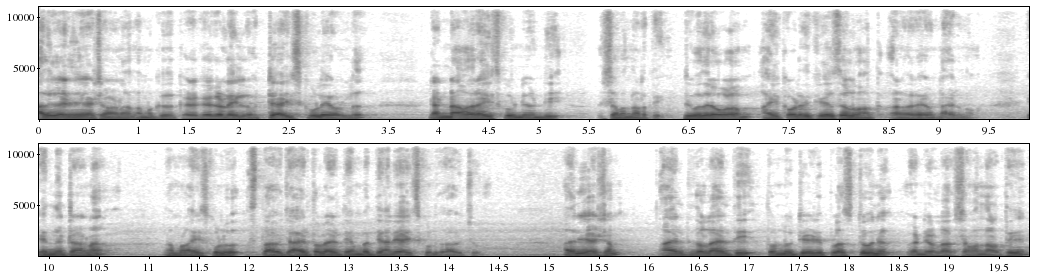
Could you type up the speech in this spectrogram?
അത് കഴിഞ്ഞ ശേഷമാണ് നമുക്ക് കിഴക്കേക്കടയിൽ ഒറ്റ ഹൈസ്കൂളേ ഉള്ളൂ. രണ്ടാമതൊരു ഹൈസ്കൂളിന് വേണ്ടി ശ്രമം നടത്തി. ഇരുപതിലോളം ഹൈക്കോടതി കേസുകൾ മാത്രം വരെ ഉണ്ടായിരുന്നു. എന്നിട്ടാണ് നമ്മൾ ഹൈസ്കൂൾ സ്ഥാപിച്ചു ആയിരത്തി തൊള്ളായിരത്തി എൺപത്തി നാലിൽ ഹൈസ്കൂൾ സ്ഥാപിച്ചു. അതിനുശേഷം ആയിരത്തി തൊള്ളായിരത്തി തൊണ്ണൂറ്റിയേഴ് പ്ലസ് ടുവിന് വേണ്ടിയുള്ള ശ്രമം നടത്തുകയും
